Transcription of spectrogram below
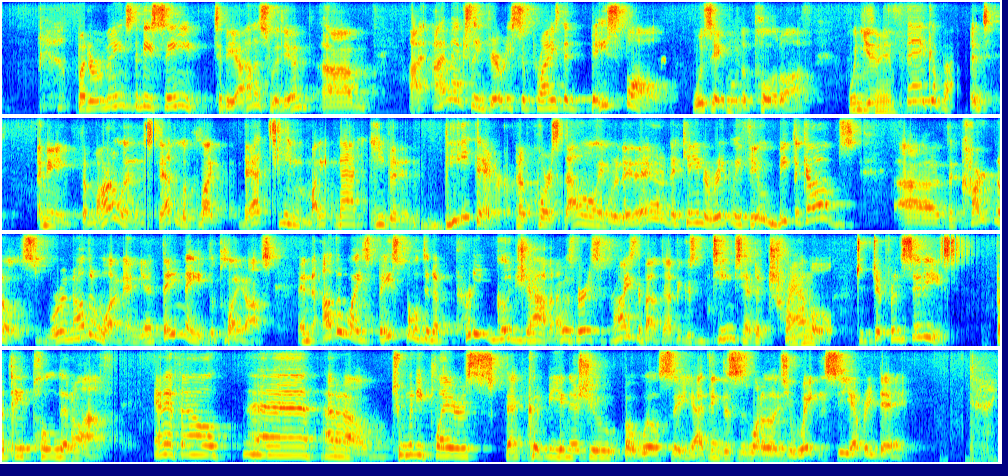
But it remains to be seen, to be honest with you. Um, I, am actually very surprised that baseball was able to pull it off. When you Same. think about it, I mean, the Marlins, that looked like that team might not even be there. And of course, not only were they there, they came to Wrigley Field and beat the Cubs. Uh, the Cardinals were another one, and yet they made the playoffs. And otherwise, baseball did a pretty good job. And I was very surprised about that because the teams had to travel mm-hmm. to different cities, but they pulled it off. NFL, eh, I don't know. Too many players, that could be an issue, but we'll see. I think this is one of those you wait and see every day.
